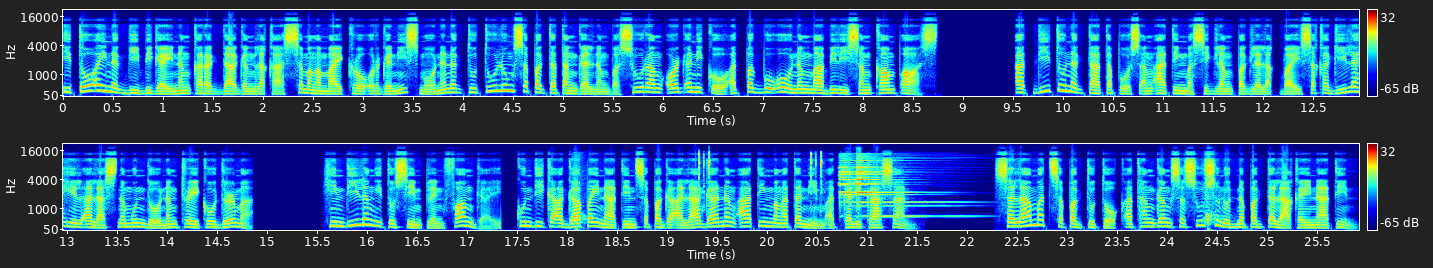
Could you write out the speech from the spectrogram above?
Ito ay nagbibigay ng karagdagang lakas sa mga mikroorganismo na nagtutulong sa pagtatanggal ng basurang organiko at pagbuo ng mabilisang compost. At dito nagtatapos ang ating masiglang paglalakbay sa kagilahil-alas na mundo ng Trichoderma. Hindi lang ito simpleng fungi, kundi kaagapay natin sa pag-aalaga ng ating mga tanim at kalikasan. Salamat sa pagtutok at hanggang sa susunod na pagtalakay natin.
